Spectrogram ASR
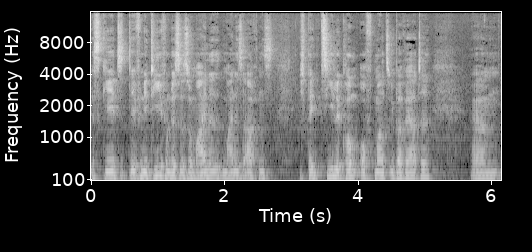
es geht definitiv, und das ist so meine, meines Erachtens, ich denke, Ziele kommen oftmals über Werte. Ähm,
